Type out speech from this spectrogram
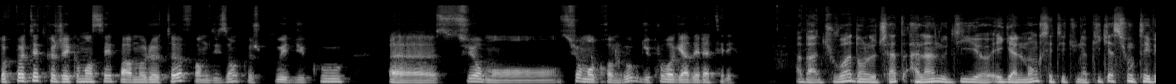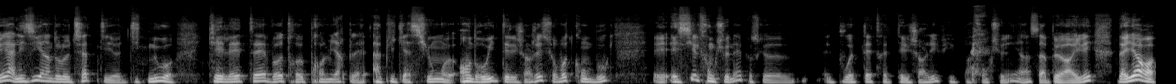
Donc peut-être que j'ai commencé par Molotov en me disant que je pouvais du coup, euh, sur, mon, sur mon Chromebook, du coup, regarder la télé. Ah bah, tu vois, dans le chat, Alain nous dit euh, également que c'était une application TV. Allez-y hein, dans le chat, euh, dites-nous euh, quelle était votre première application Android téléchargée sur votre Chromebook et, si elle fonctionnait, parce que elle pouvait peut-être être téléchargée puis pas fonctionner, hein, ça peut arriver. D'ailleurs,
